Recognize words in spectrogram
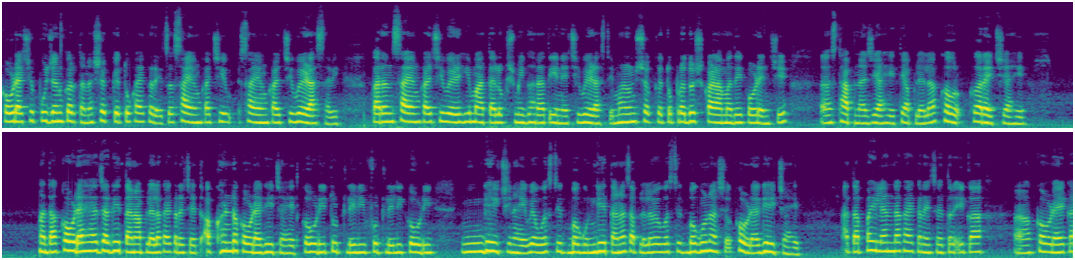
कवड्याचे पूजन करताना शक्यतो काय करायचं? सायंकाळची सायंकाळची वेळ असावी. कारण सायंकाळची वेळ ही माता लक्ष्मी घरात येण्याची वेळ असते. म्हणून शक्यतो प्रदोष काळामध्ये कवड्यांची स्थापना जी आहे ती आपल्याला कव करायची आहे. आता कवड्या ह्या ज्या घेताना आपल्याला काय करायच्या आहेत? अखंड कवड्या घ्यायच्या आहेत. कवडी तुटलेली फुटलेली कवडी घ्यायची नाही. व्यवस्थित बघून घेतानाच आपल्याला व्यवस्थित बघून अशा कवड्या घ्यायच्या आहेत. आता पहिल्यांदा काय करायचं आहे तर एका कवड्या एका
